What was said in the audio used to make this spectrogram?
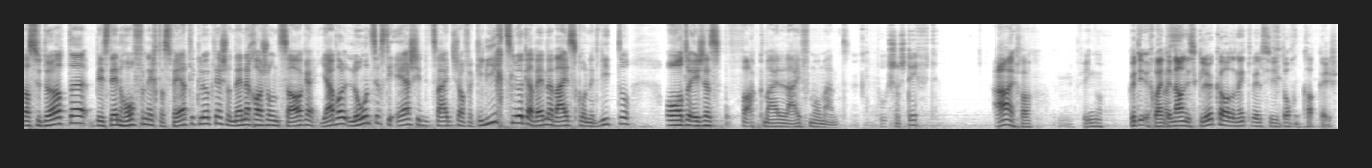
dass du dort äh, bis dann hoffentlich das fertig geschaut hast und dann kannst du uns sagen, jawohl, lohnt es sich die erste und die zweite Staffel gleich zu schauen, wenn man weiß, es geht nicht weiter, oder ist es Fuck my life Moment? Brauchst du einen Stift? Ah, ich habe einen Finger. Gut, ich meine, dann habe ich das Glück gehabt oder nicht, weil sie doch kacke ist.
